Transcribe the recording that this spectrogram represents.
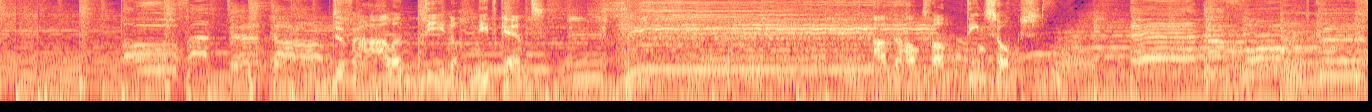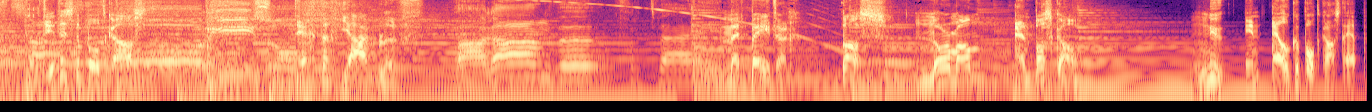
De verhalen die je nog niet kent. Aan de hand van 10 songs. Dit is de podcast 30 jaar bluff. Waaraan we verdwijnen. Met Peter, Bas, Norman en Pascal. Nu in elke podcast-app.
